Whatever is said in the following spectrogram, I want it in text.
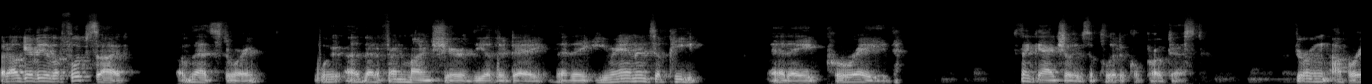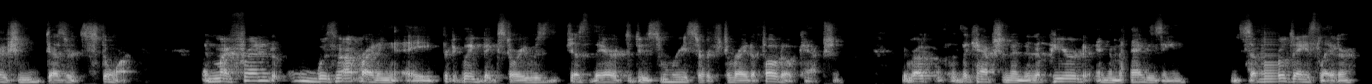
But I'll give you the flip side of that story uh, that a friend of mine shared the other day that he ran into Pete at a parade. I think actually it was a political protest during Operation Desert Storm. And my friend was not writing a particularly big story. He was just there to do some research to write a photo caption. He wrote the caption and it appeared in a magazine. And several days later,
